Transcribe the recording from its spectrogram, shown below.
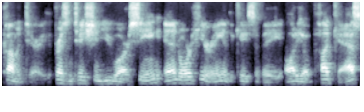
commentary. The presentation you are seeing and or hearing in the case of a audio podcast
